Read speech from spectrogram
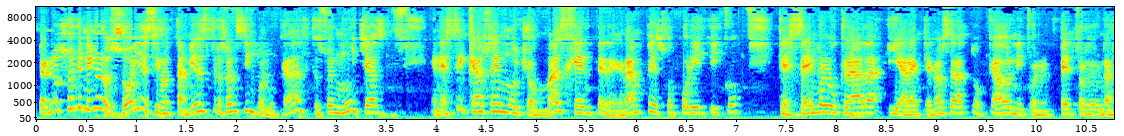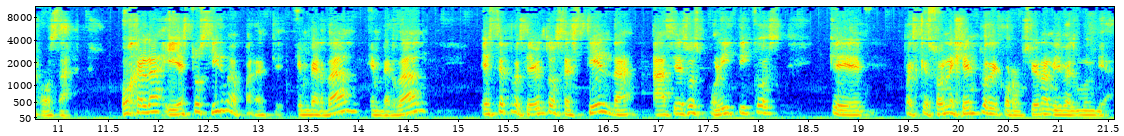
Pero no solo Emilio Lozoya, sino también las personas involucradas, que son muchas. En este caso hay mucho más gente de gran peso político que está involucrada y a la que no se ha tocado ni con el petro de una rosa. Ojalá y esto sirva para que en verdad, en verdad, este procedimiento se extienda hacia esos políticos que pues que son ejemplos de corrupción a nivel mundial.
